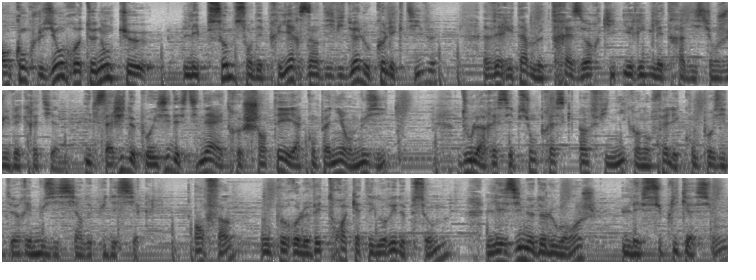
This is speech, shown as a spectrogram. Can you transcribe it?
En conclusion, retenons que les psaumes sont des prières individuelles ou collectives, véritables trésors qui irriguent les traditions juives et chrétiennes. Il s'agit de poésie destinée à être chantée et accompagnée en musique, d'où la réception presque infinie qu'en ont fait les compositeurs et musiciens depuis des siècles. Enfin, on peut relever trois catégories de psaumes, les hymnes de louange, les supplications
